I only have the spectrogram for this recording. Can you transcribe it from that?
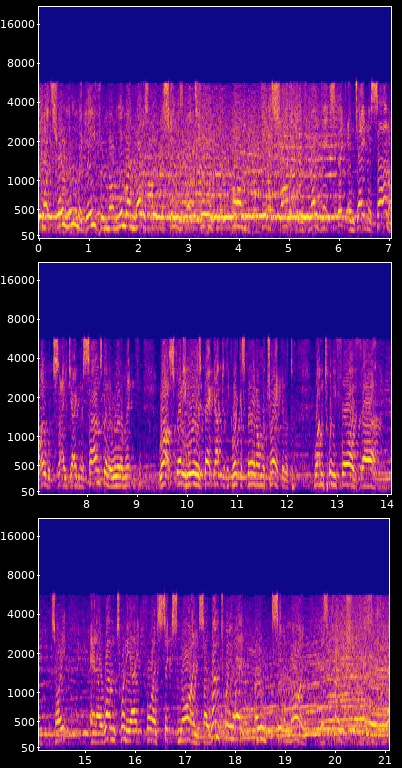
He's got through. Lil Magee from on the M1 Motorsport machine has got through on Dennis Charlett, who's made that stick, and Jaden Hassan. I would say Jaden Hassan's going to reel him in. Right, Scotty Moore is back up to the quickest man on the track at a 125. Uh, sorry, and a 128.569. So 128.079 is Craig record.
